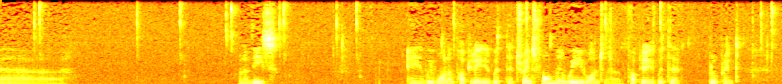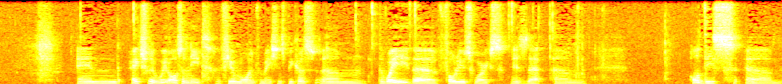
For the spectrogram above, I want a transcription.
uh, one of these. And we want to populate it with the transform and we want to populate it with the blueprint. And actually we also need a few more informations because um, the way the foliage works is that um, all these um,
